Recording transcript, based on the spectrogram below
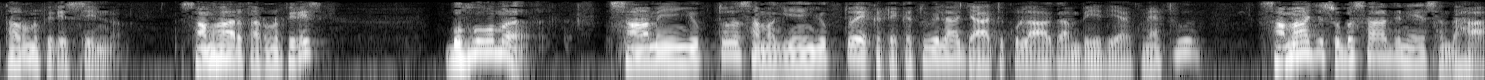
තරුණ පිරිස් ඉන්නවා. සමහර තරුණ පිරිස් බොහෝම සාමයෙන් යුක්තව සමගියෙන් යුක්තව එකට එකතු වෙලා ජාති කුලාගම් ભેදයක් නැතුව සමාජ සුබ සාධනය සඳහා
